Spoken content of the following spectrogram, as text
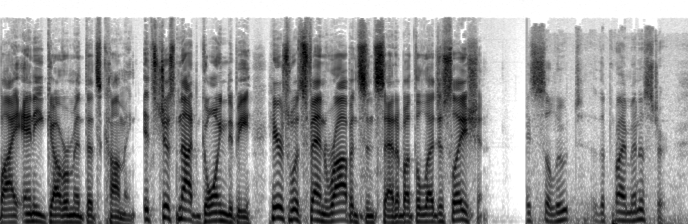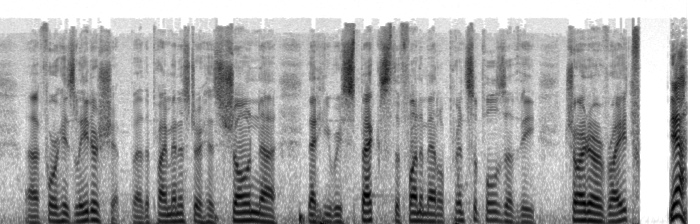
by any government that's coming. It's just not going to be. Here's what Svend Robinson said about the legislation. I salute the Prime Minister. Uh, for his leadership. Uh, the Prime Minister has shown uh, that he respects the fundamental principles of the Charter of Rights. Yeah,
